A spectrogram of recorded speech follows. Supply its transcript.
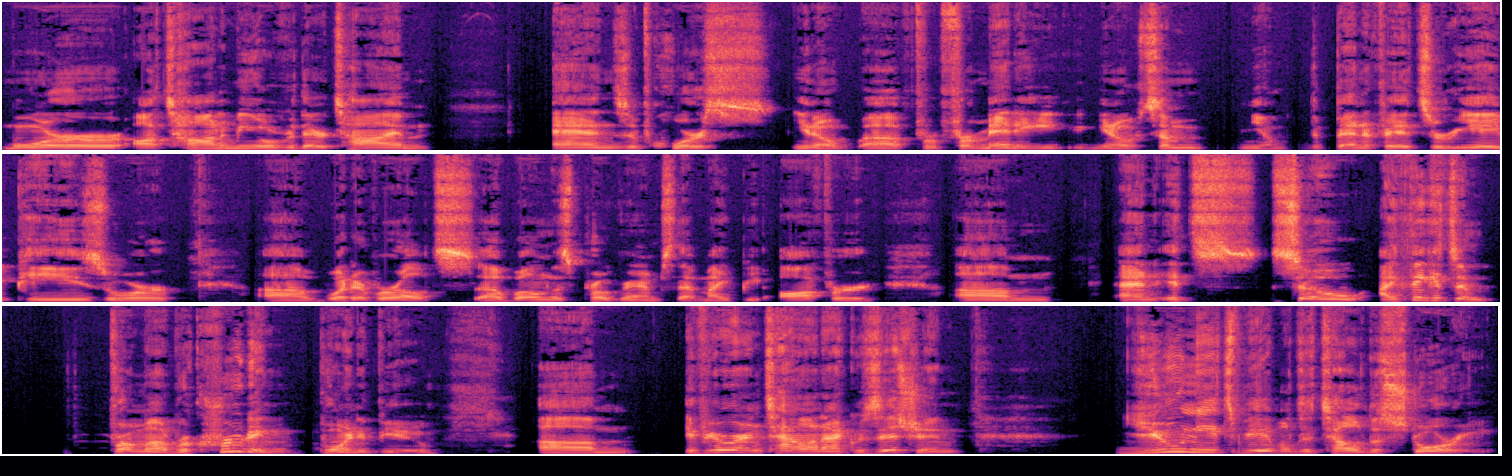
more autonomy over their time, and of course, you know, uh, for for many, you know, some you know the benefits or EAPs or uh, whatever else uh, wellness programs that might be offered. Um, and it's so I think it's a from a recruiting point of view. Um, if you're in talent acquisition, you need to be able to tell the story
